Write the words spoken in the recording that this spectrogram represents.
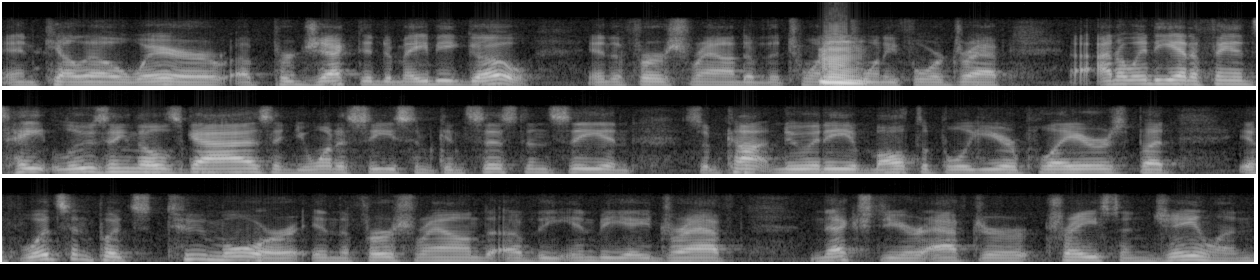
and Kel'el Ware uh, projected to maybe go in the first round of the 2024 draft. I know Indiana fans hate losing those guys, and you want to see some consistency and some continuity of multiple year players. But if Woodson puts two more in the first round of the NBA draft next year after Trayce and Jalen,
